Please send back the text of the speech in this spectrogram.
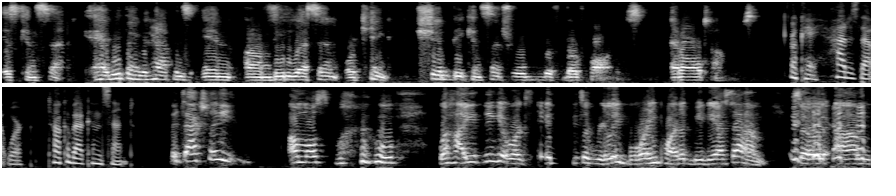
is consent. Everything that happens in um, BDSM or kink should be consensual with both parties at all times. Okay, how does that work? Talk about consent. It's actually almost well how you think it works. It, it's a really boring part of BDSM. So um,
